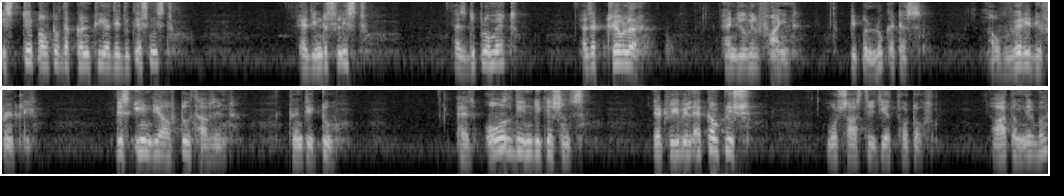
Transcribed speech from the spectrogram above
Step out of the country as educationist, as industrialist, as diplomat, as a traveler, and you will find people look at us now very differently. This India of 2022 has all the indications that we will accomplish what Shastriji had thought of. Atmanirbhar,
